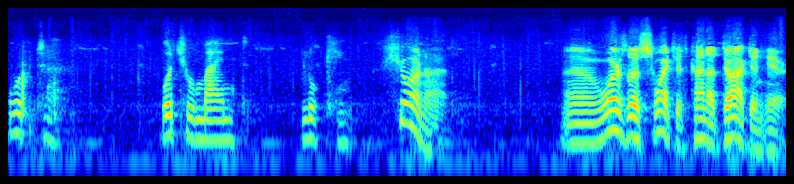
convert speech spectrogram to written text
Would, uh, would you mind looking? Sure not. Uh, where's the switch? It's kind of dark in here.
